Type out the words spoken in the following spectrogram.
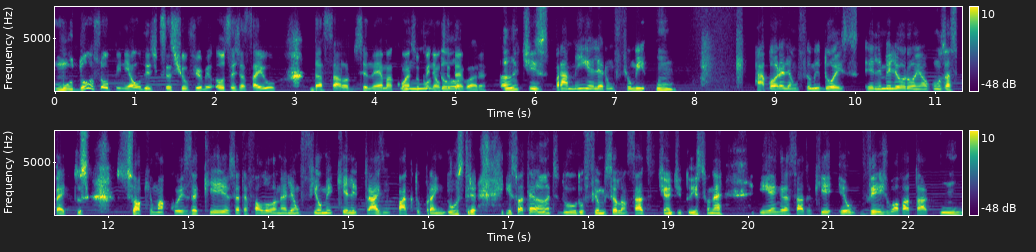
Mudou a sua opinião desde que você assistiu o filme ou você já saiu da sala do cinema com essa Mudou. opinião que você tem agora? Antes, para mim, ele era um filme 1. Um Agora ele é um filme 2. Ele melhorou em alguns aspectos. Só que uma coisa que você até falou, né? Ele é um filme que ele traz impacto para a indústria. Isso até antes do, do filme ser lançado, você tinha dito isso, né? E é engraçado que eu vejo o Avatar 1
